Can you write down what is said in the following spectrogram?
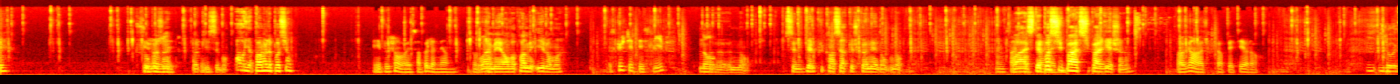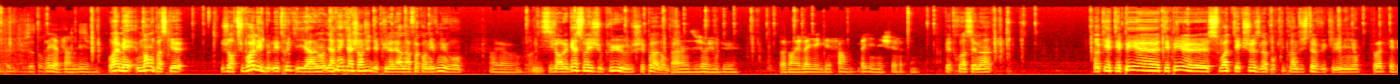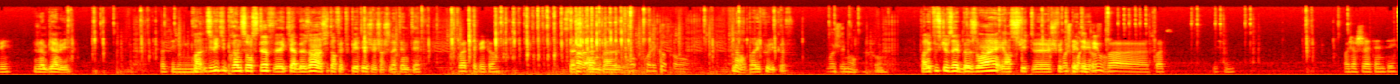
Toujours besoin. Ok, c'est bon. Oh, il y a pas mal de potions. Et les potions, vrai, c'est un peu de la merde. Ouais, mais on va prendre les heals au moins. Est-ce que je t'ai fait slip? Non. Euh, non. C'est le gars le plus cancer que je connais, donc non. Hum, Ouais, c'était pas super, super riche, hein. Bah, viens, on va tout faire péter alors. Il, il aurait fallu plus attendre. Là, il y a euh, plein de livres. Ouais, mais non, parce que... Genre, tu vois, les, les trucs, il y a, y a rien qui a changé depuis la dernière fois qu'on est venu, gros. Ouais, j'avoue. Si genre le gars, soit il joue plus, ou je sais pas, donc... Bah, si sûr, il joue plus. Attends, et là, il y a que des farms. Là, il y a une échelle. Attends. P3 Sénat. Ok, TP, euh, TP le SWAT quelque chose là pour qu'il prenne du stuff vu qu'il est mignon. Toi, TP. J'aime bien lui. C'est les Prends- Dis-lui qu'il prenne son stuff euh, qu'il a besoin, ensuite on fait tout péter, je vais chercher la TNT. Toi, TP, toi. Ah, balle. Prends, prends les coffres avant. Non, pas les couilles les coffres. Moi je les Non, prends. faux. Prenez tout ce que vous avez besoin et ensuite euh, je fais Moi, tout je prends TP des péter. ou pas, euh, SWAT Ici. On va chercher la TNT.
